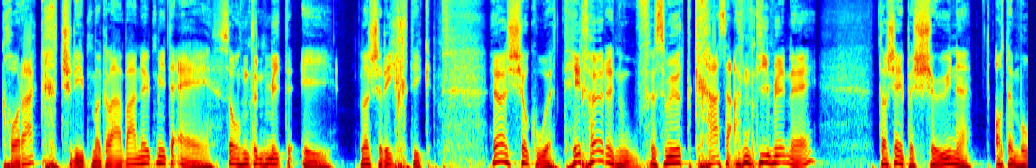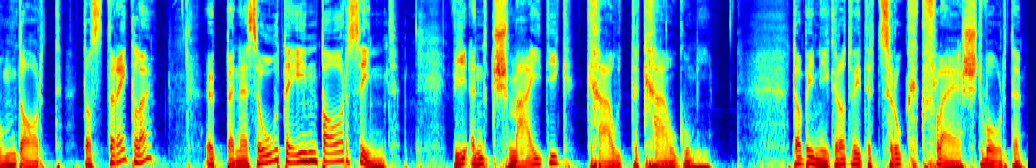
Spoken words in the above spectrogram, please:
korrekt schreibt man glaube auch nicht mit Ä, sondern mit E. Das ist richtig. Ja, ist schon gut. Ich höre auf. Es wird kein Ende mehr nehmen. Das ist eben das Schöne an der Mundart, dass die Regeln etwa so dehnbar sind, wie ein geschmeidig kauter Kaugummi. Da bin ich gerade wieder zurückgeflasht worden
